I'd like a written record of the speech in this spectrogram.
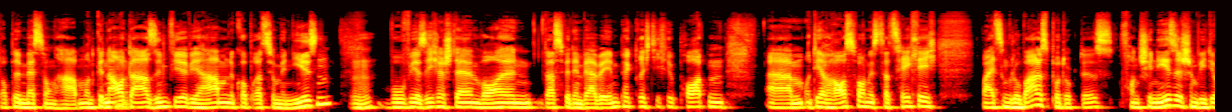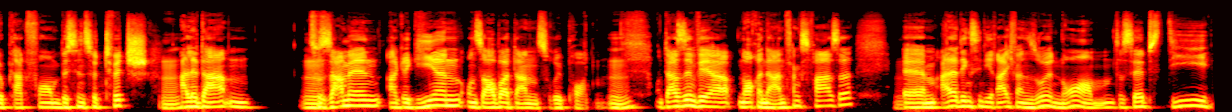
Doppelmessung haben. Und genau mhm. da sind wir. Wir haben eine Kooperation mit Nielsen, mhm. wo wir sicherstellen wollen, dass wir den Werbeimpact richtig reporten. Ähm, und die Herausforderung ist tatsächlich, weil es ein globales Produkt ist, von chinesischen Videoplattformen bis hin zu Twitch, mhm. alle Daten mhm. zu sammeln, aggregieren und sauber dann zu reporten. Mhm. Und da sind wir noch in der Anfangsphase. Mhm. Ähm, allerdings sind die Reichweiten so enorm, dass selbst die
